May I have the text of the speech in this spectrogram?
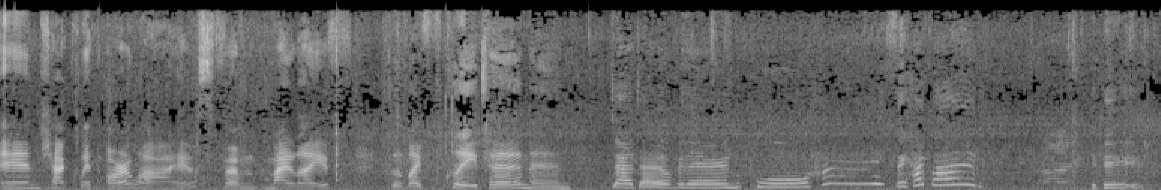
in check with our lives from my life, the life of Clayton and Dada over there in the pool. Hi! Say hi, bud! Hi!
